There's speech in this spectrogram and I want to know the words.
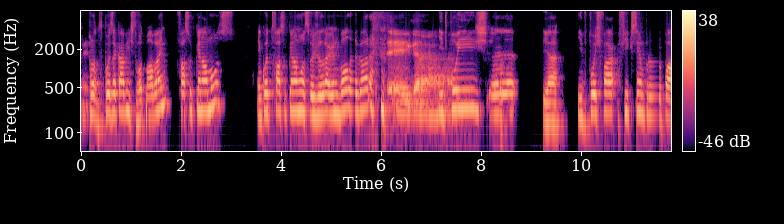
É. Pronto, depois acaba isto, vou tomar banho, faço o pequeno almoço, enquanto faço o pequeno almoço, vejo o Dragon Ball agora. Ei, caralho. e depois. Uh, yeah. E depois fico sempre, pá,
